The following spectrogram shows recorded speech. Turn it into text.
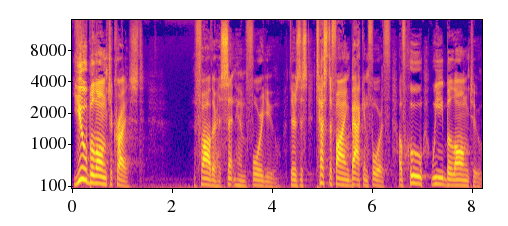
you belong to Christ. The Father has sent him for you. There's this testifying back and forth of who we belong to.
